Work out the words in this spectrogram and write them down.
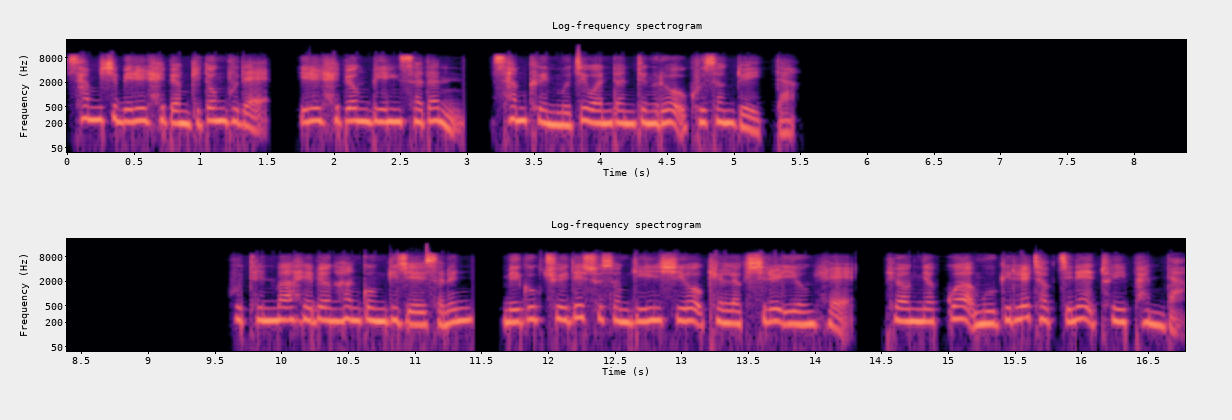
31해병기동부대, 1해병비행사단, 3근무지 원단 등으로 구성돼 있다. 후텐마 해병 항공기지에서는 미국 최대 수송기인 시오 갤럭시를 이용해 병력과 무기를 적진에 투입한다.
